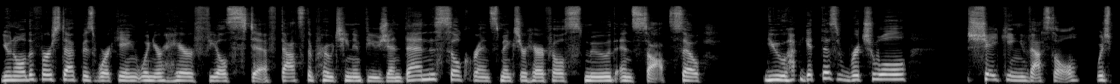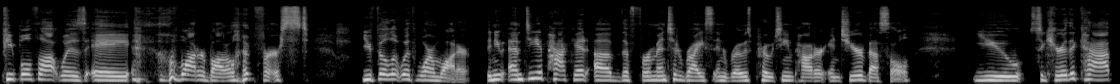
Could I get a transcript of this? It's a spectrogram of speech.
you know the first step is working when your hair feels stiff. That's the protein infusion. Then the silk rinse makes your hair feel smooth and soft. So you get this ritual shaking vessel, which people thought was a water bottle at first. You fill it with warm water. Then you empty a packet of the fermented rice and rose protein powder into your vessel. You secure the cap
